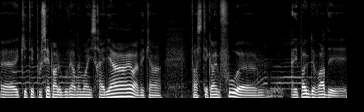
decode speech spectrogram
euh, qui était poussée par le gouvernement israélien, avec un, enfin c'était quand même fou euh, à l'époque de voir des,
